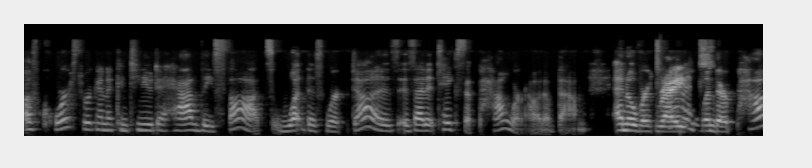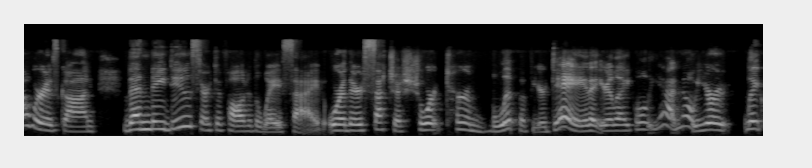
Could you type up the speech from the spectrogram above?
of course we're going to continue to have these thoughts what this work does is that it takes the power out of them and over time right. when their power is gone then they do start to fall to the wayside or there's such a short term blip of your day that you're like well yeah no you're like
